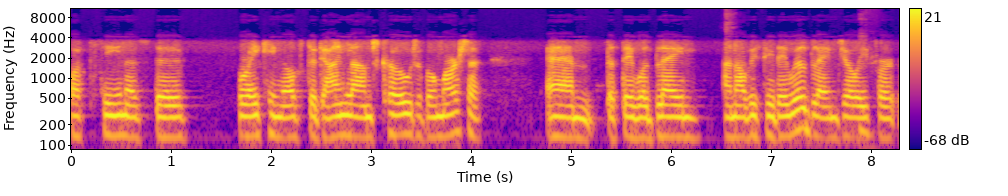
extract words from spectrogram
what's seen as the breaking of the gangland code of Omerta, um, that they will blame, and obviously they will blame Joey for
